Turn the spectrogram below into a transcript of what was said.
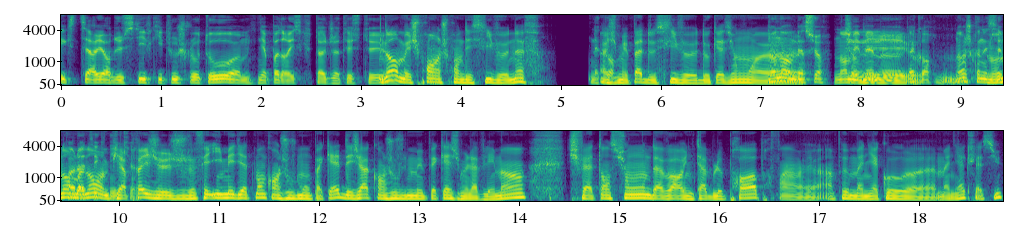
extérieur du sleeve qui touche l'auto, il euh, n'y a pas de risque. Tu as déjà testé Non, mais je prends, je prends des sleeves neufs. Ah, je mets pas de sleeve d'occasion. non, non, euh, bien sûr. Non, mais même. Euh, d'accord. Non, je connaissais non, pas non, la bah Et puis après, je, le fais immédiatement quand j'ouvre mon paquet. Déjà, quand j'ouvre mes paquets, je me lave les mains. Je fais attention d'avoir une table propre. Enfin, un peu maniaco-maniaque euh, là-dessus.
